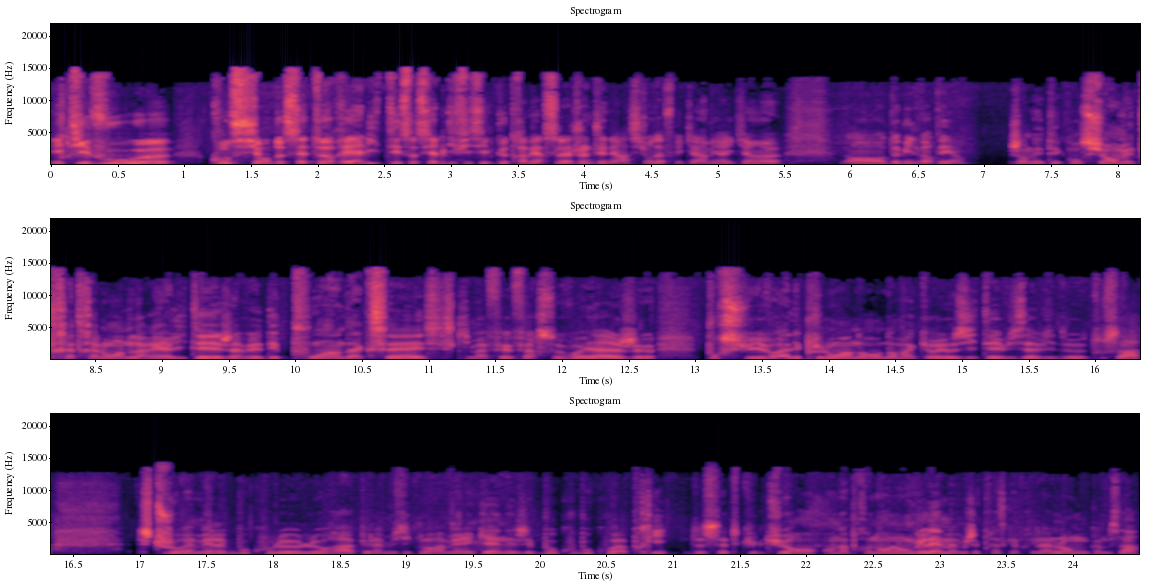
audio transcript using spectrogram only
Étiez-vous euh, conscient de cette réalité sociale difficile que traverse la jeune génération d'Africains-Américains euh, en 2021 J'en étais conscient, mais très très loin de la réalité. J'avais des points d'accès, et c'est ce qui m'a fait faire ce voyage, euh, poursuivre, aller plus loin dans, ma curiosité vis-à-vis de tout ça. J'ai toujours aimé beaucoup le, rap et la musique nord-américaine, et j'ai beaucoup beaucoup appris de cette culture en apprenant l'anglais, même j'ai presque appris la langue comme ça.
